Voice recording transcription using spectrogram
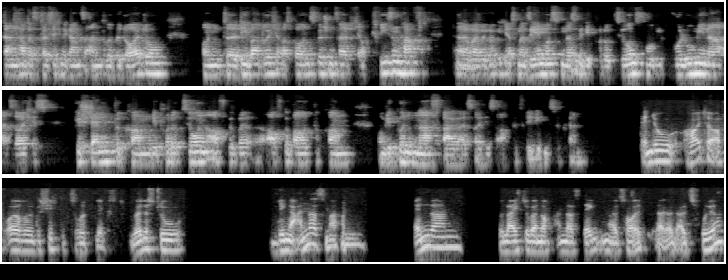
dann hat das plötzlich eine ganz andere Bedeutung. Und äh, die war durchaus bei uns zwischenzeitlich auch krisenhaft, äh, weil wir wirklich erstmal sehen mussten, dass wir die Produktionsvolumina als solches gestemmt bekommen, die Produktion aufge aufgebaut bekommen, um die Kundennachfrage als solches auch befriedigen zu können. Wenn du heute auf eure Geschichte zurückblickst, würdest du Dinge anders machen? Ändern, vielleicht sogar noch anders denken als heute, äh, als früher?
